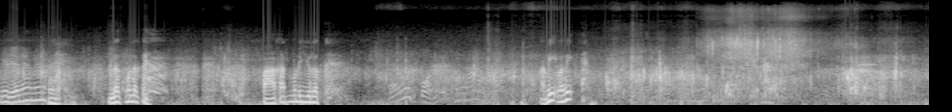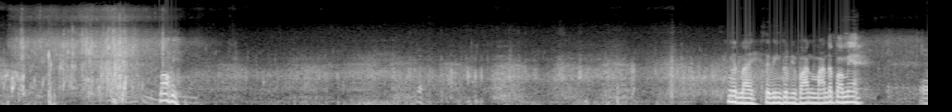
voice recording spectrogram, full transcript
นี่เดี๋ยวนี้นี่นะเฮ้ยเลิกมันเลิกปลากัดมันอยู่เลิกโอ้ยปอดมันทำงานแล้วมาพี่มาพี่มาพี่ เงินไรสวิงตัวนี้บานมันแต่ปลาเมียโอ้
